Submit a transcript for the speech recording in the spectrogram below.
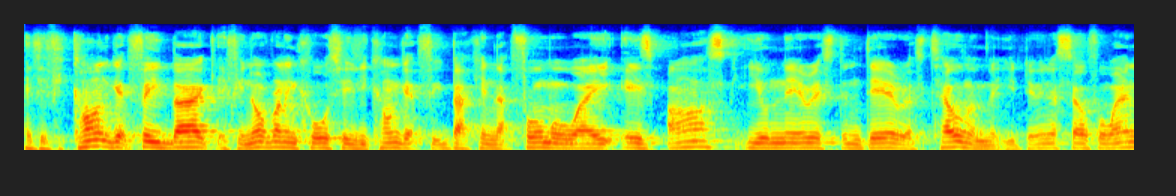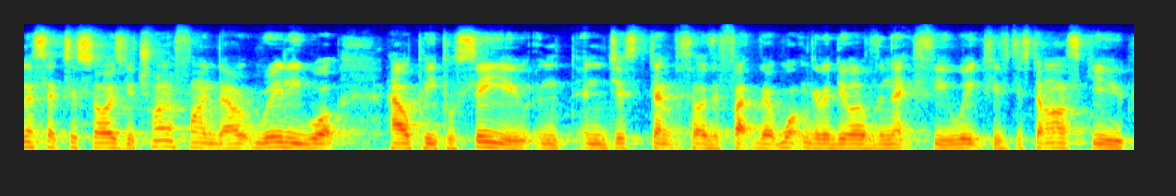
is if you can't get feedback, if you're not running courses, you can't get feedback in that formal way, is ask your nearest and dearest. Tell them that you're doing a self-awareness exercise, you're trying to find out really what how people see you and, and just emphasize the fact that what I'm going to do over the next few weeks is just ask you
